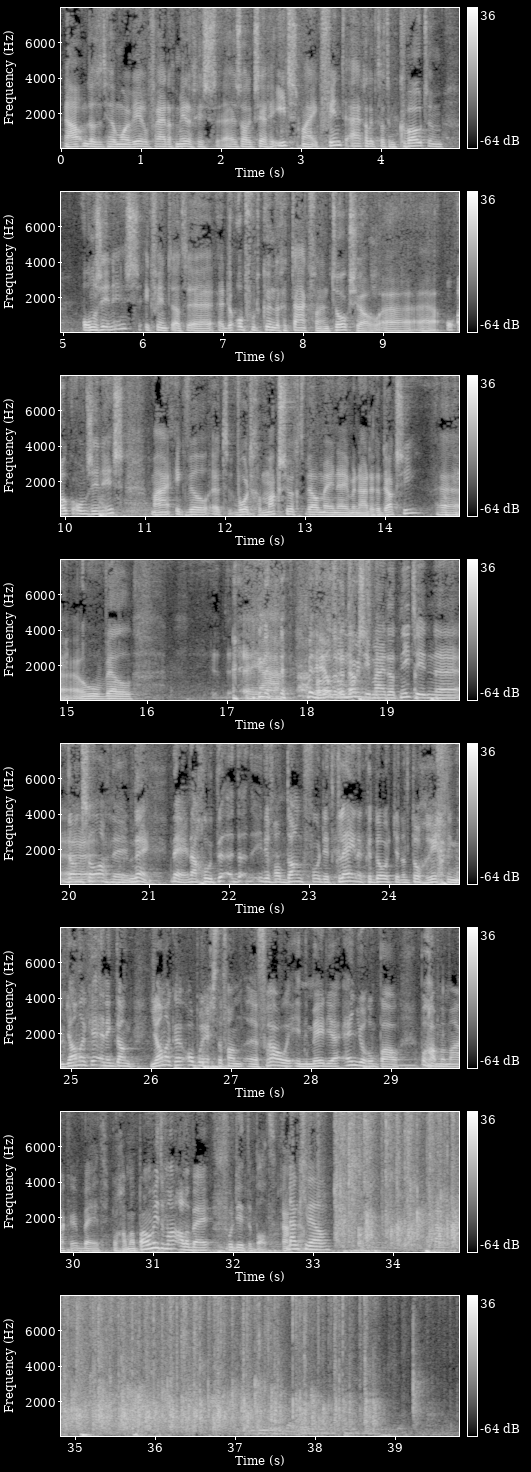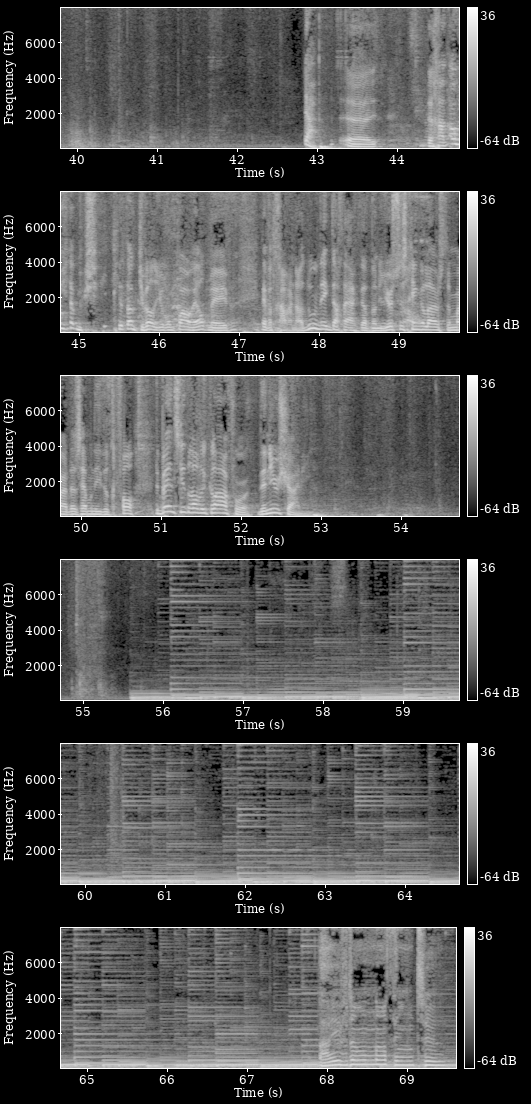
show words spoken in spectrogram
Nou, omdat het heel mooi weer op vrijdagmiddag is, zal ik zeggen iets. Maar ik vind eigenlijk dat een quotum onzin is. Ik vind dat uh, de opvoedkundige taak van een talkshow uh, uh, ook onzin is. Maar ik wil het woord gemakzucht wel meenemen naar de redactie. Okay. Hoewel Uh, ja, met heel de redactie mij dat niet in... Uh, dank zal afnemen. Nee. Nee, nou goed. in ieder geval dank voor dit kleine cadeautje dan toch richting Janneke. En ik dank Janneke, oprichter van uh, Vrouwen in de Media... en Jeroen Pauw, programmamaker bij het programma Pauw Witteman. Allebei voor dit debat. Graag Dankjewel. Ja, uh, we gaan... Oh ja, muziek. Dankjewel, Jeroen Pauw, help me even. En wat gaan we nou doen? Ik dacht eigenlijk dat we naar Justus gingen luisteren, maar dat is helemaal niet het geval. De band zit er alweer klaar voor. The New Shining. I've done nothing to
